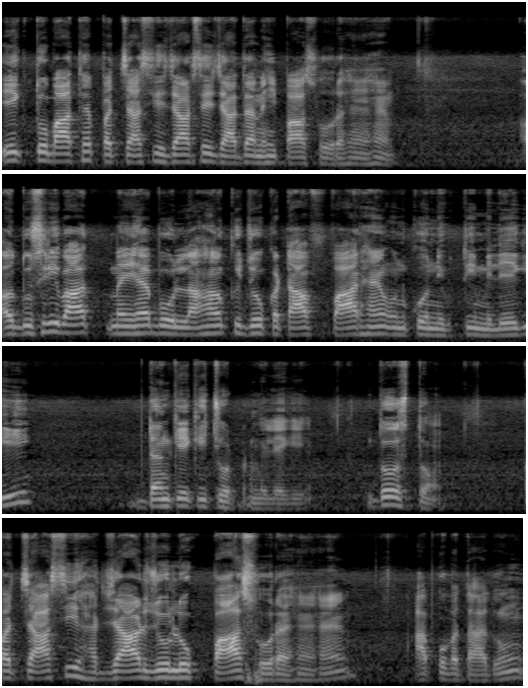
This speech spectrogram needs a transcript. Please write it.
एक तो बात है, पचासी हज़ार से ज़्यादा नहीं पास हो रहे हैं। और दूसरी बात, मैं यह बोल रहा हूँ कि जो कट ऑफ़ पार हैं, उनको नियुक्ति मिलेगी, डंके की चोट पर मिलेगी। दोस्तों, पचासी हज़ार जो लोग पास हो रहे हैं, आपको बता दूँ,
